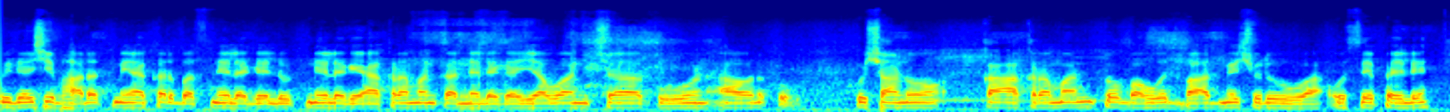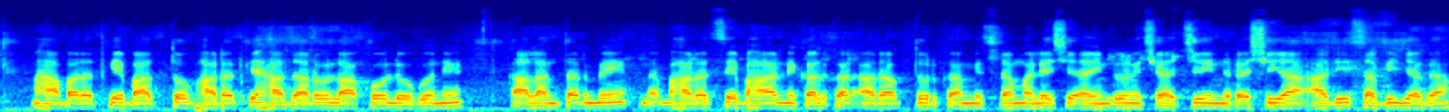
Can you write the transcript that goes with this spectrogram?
विदेशी भारत में आकर बसने लगे, लूटने लगे, आक्रमण करने लगे यवंश कुण और कुषाणों का आक्रमण तो बहुत बाद में शुरू हुआ। उससे पहले महाभारत के बाद तो भारत के हज़ारों लाखों लोगों ने कालांतर में भारत से बाहर निकलकर अरब, तुर्क, मिस्र, मलेशिया, इंडोनेशिया, चीन, रशिया आदि सभी जगह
